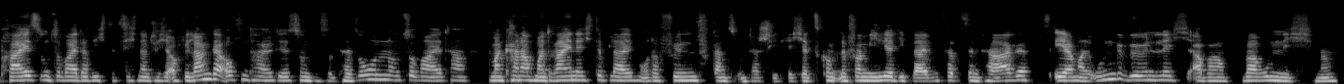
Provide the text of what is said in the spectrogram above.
Preis und so weiter richtet sich natürlich auch, wie lang der Aufenthalt ist und wie viele Personen und so weiter. Man kann auch mal drei Nächte bleiben oder fünf, ganz unterschiedlich. Jetzt kommt eine Familie, die bleiben 14 Tage. Ist eher mal ungewöhnlich, aber warum nicht? Ne?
